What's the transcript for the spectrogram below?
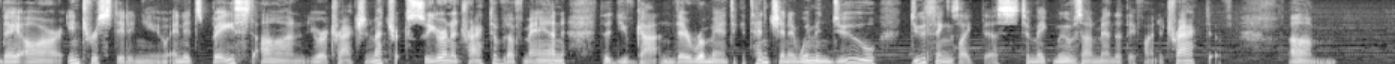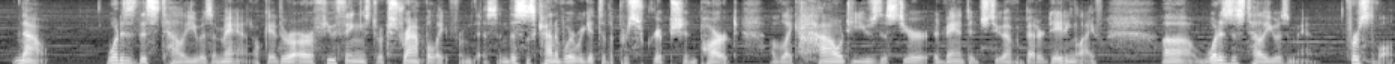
They are interested in you, and it's based on your attraction metrics. So you're an attractive enough man that you've gotten their romantic attention. And women do do things like this to make moves on men that they find attractive. Um, now, what does this tell you as a man? Okay, there are a few things to extrapolate from this. And this is kind of where we get to the prescription part of like how to use this to your advantage to have a better dating life. Uh, what does this tell you as a man? First of all,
